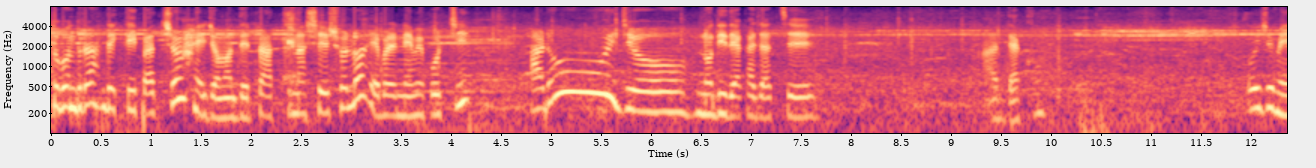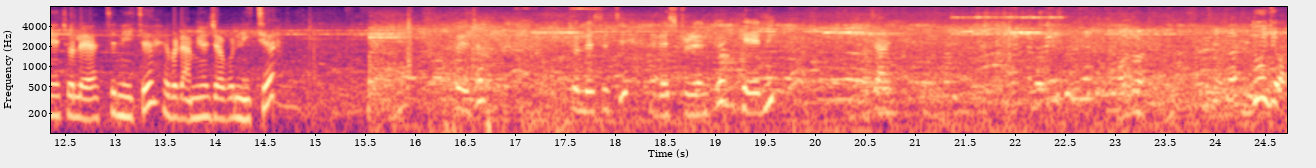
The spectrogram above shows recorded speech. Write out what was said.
তো বন্ধুরা, দেখতেই পাচ্ছ, এই যে আমাদের প্রার্থনা শেষ হলো। এবারে নেমে পড়ছি আর ওই যে নদী দেখা যাচ্ছে। আর দেখো ওই যে মেয়ে চলে যাচ্ছে নিচে, এবারে আমিও যাব নিচে। তো এই যে চলে এসেছি রেস্টুরেন্টে, খেয়ে নিই। দুজন।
